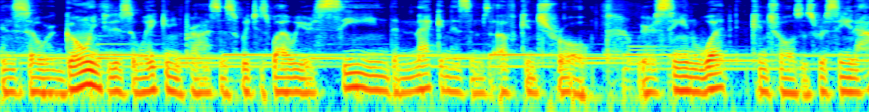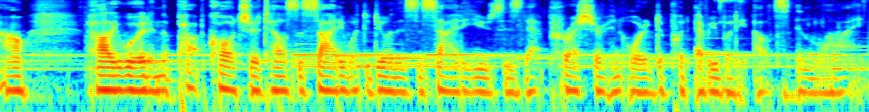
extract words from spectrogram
And so we're going through this awakening process, which is why we are seeing the mechanisms of control. We are seeing what controls us. We're seeing how Hollywood and the pop culture tells society what to do, and then society uses that pressure in order to put everybody else in line.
